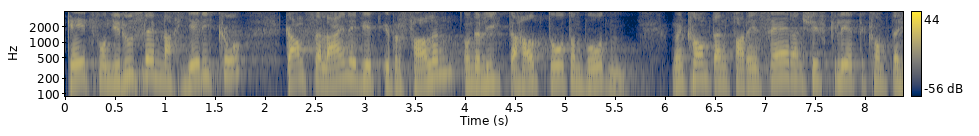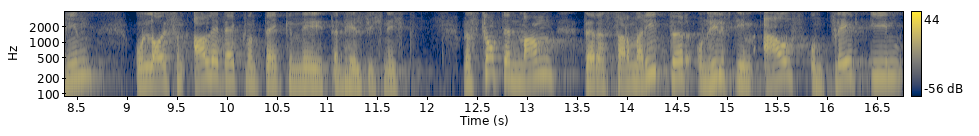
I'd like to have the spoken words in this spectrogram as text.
geht von Jerusalem nach Jericho, ganz alleine, wird überfallen und er liegt da halbtot am Boden. Und dann kommt ein Pharisäer, ein Schriftgelehrter, kommt dahin und laufen alle weg und denken, nee, dem helfe ich nicht. Und es kommt ein Mann, der Samariter, und hilft ihm auf und pflegt ihm,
